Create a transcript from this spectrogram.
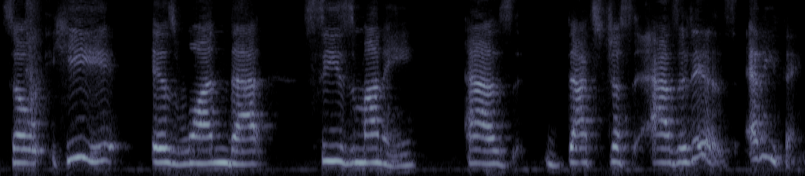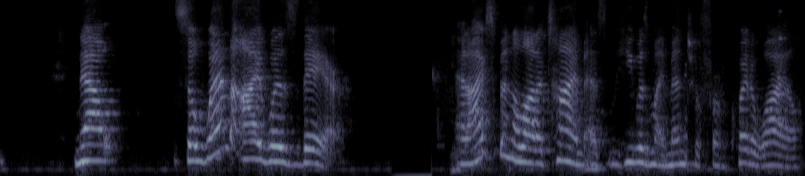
so he is one that sees money as that's just as it is, anything. Now, so when I was there, and I spent a lot of time as he was my mentor for quite a while,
